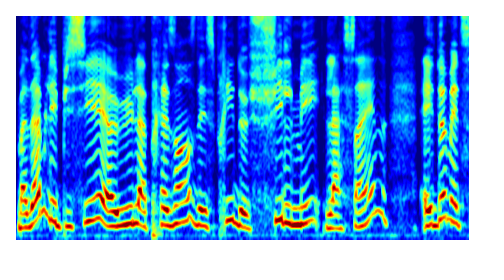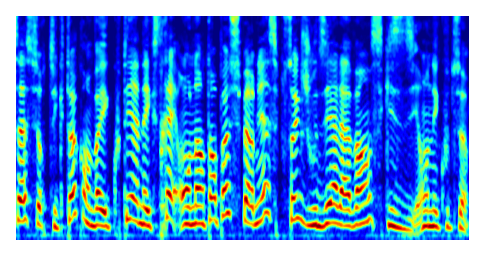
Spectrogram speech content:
Madame l'épicier a eu la présence d'esprit de filmer la scène et de mettre ça sur TikTok. On va écouter un extrait. On n'entend pas super bien, c'est pour ça que je vous dis à l'avance ce qui se dit. On écoute ça.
